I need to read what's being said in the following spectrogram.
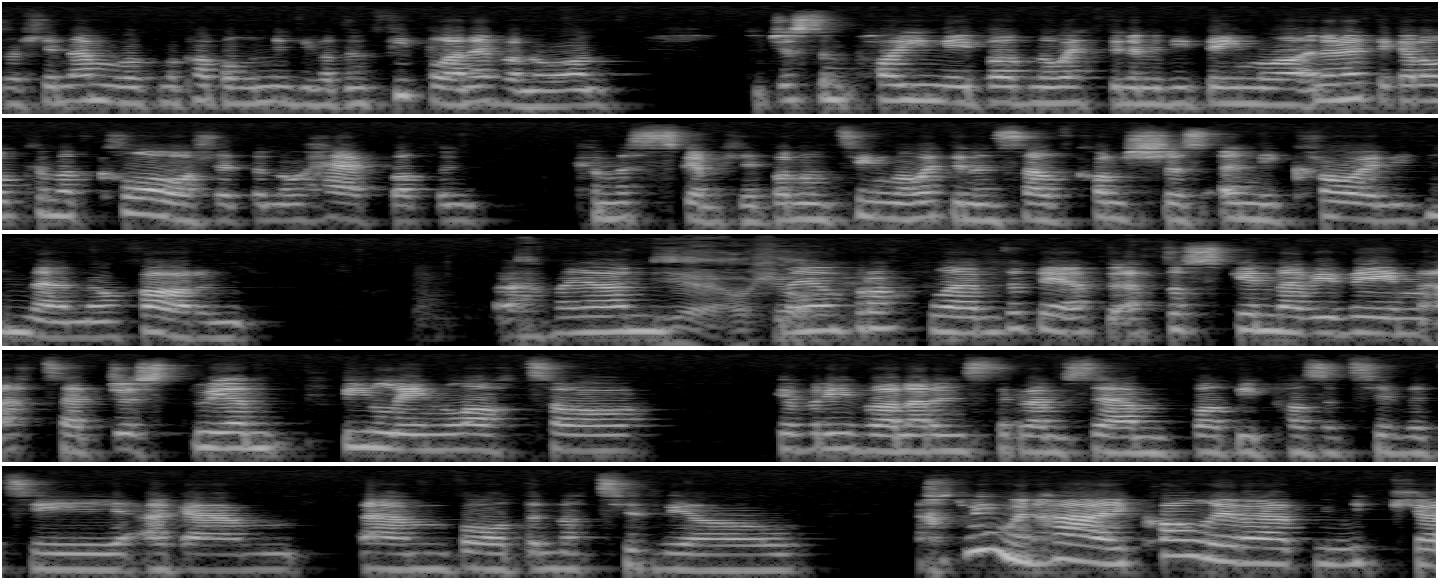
felly yn amlwg mae pobl yn mynd i fod yn ffiblan efo nhw, ond dwi jyst yn poeni bod nhw wedyn yn mynd i deimlo, yn enwedig ar ôl cyfnod clo, lle dyn nhw heb bod yn cymysgau, felly bod nhw'n teimlo wedyn yn self-conscious yn eu croen eu hunain mewn ffordd. Mae o'n yeah, mae broblem, dydy, a, a dos gynna fi ddim ateb, just dwi yn dilyn lot o gyfrifon ar Instagram sy'n am body positivity ac am, am bod yn naturiol, Ach, dwi'n mwynhau colir a dwi'n licio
